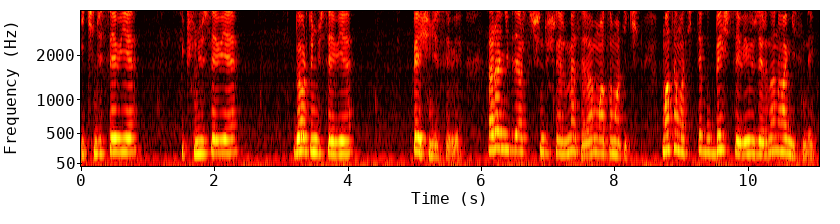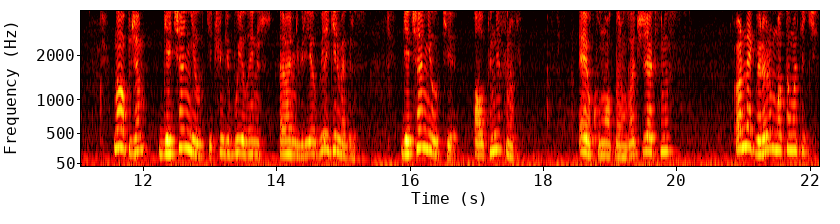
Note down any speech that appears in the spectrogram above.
ikinci seviye, üçüncü seviye, dördüncü seviye, beşinci seviye. Herhangi bir ders için düşünelim. Mesela matematik. Matematikte bu 5 seviye üzerinden hangisindeyim? Ne yapacağım? Geçen yılki, çünkü bu yıl henüz herhangi bir yazıya girmediniz. Geçen yılki 6. sınıf e-okul notlarınızı açacaksınız. Örnek veriyorum matematik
